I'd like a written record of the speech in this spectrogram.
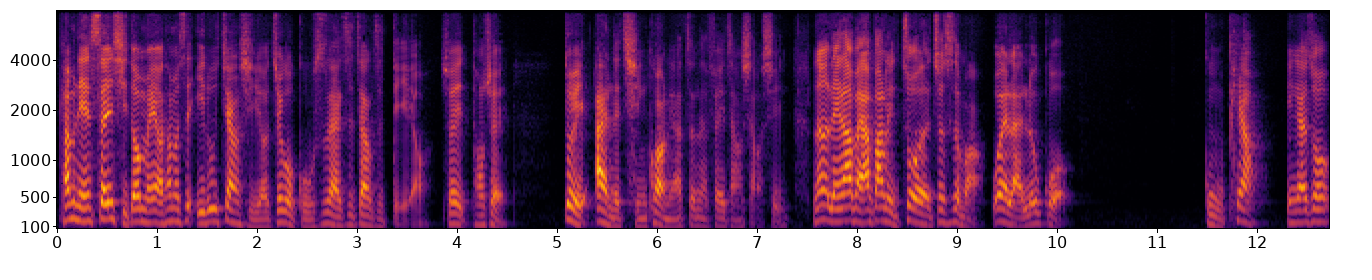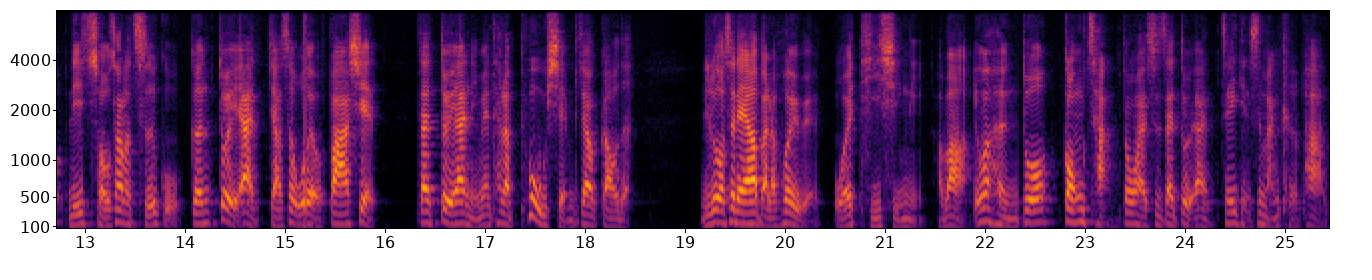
他们连升息都没有，他们是一路降息哦。结果股市还是这样子跌哦。所以同学，对岸的情况你要真的非常小心。那雷老板要帮你做的就是什么？未来如果股票，应该说你手上的持股跟对岸，假设我有发现。在对岸里面，它的曝险比较高的，你如果是雷老板的会员，我会提醒你，好不好？因为很多工厂都还是在对岸，这一点是蛮可怕的。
